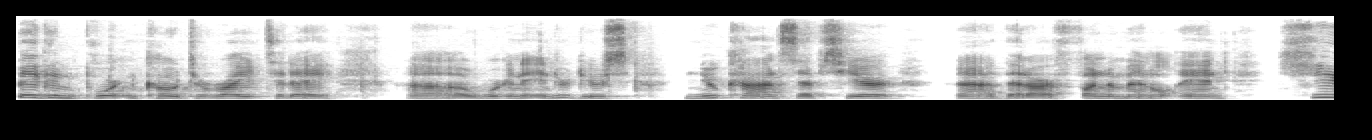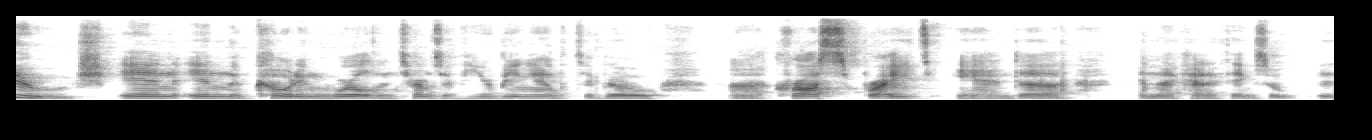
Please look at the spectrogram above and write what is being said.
big important code to write today. Uh, we're going to introduce new concepts here uh, that are fundamental and huge in, in the coding world in terms of you being able to go uh, cross sprite and, uh, and that kind of thing. So uh,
